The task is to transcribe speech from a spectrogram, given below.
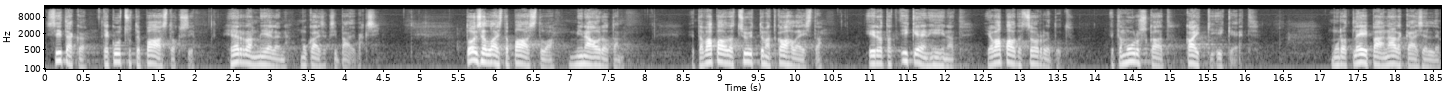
Sitäkö te kutsutte paastoksi, Herran mielen mukaiseksi päiväksi? Toisenlaista paastoa minä odotan, että vapautat syyttömät kahleista, irrotat ikeen hihnat ja vapautat sorretut, että murskaat kaikki ikeet. Murot leipää nälkäiselle,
